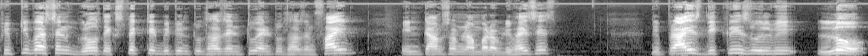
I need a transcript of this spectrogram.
50 percent growth expected between 2002 and 2005 in terms of number of devices. The price decrease will be low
